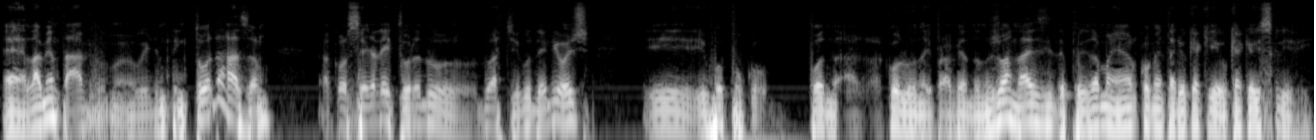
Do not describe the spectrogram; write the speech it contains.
É lamentável, o William tem toda a razão aconselho a leitura do, do artigo dele hoje. E, e vou pôr, pôr a, a, coluna aí para venda nos jornais e depois amanhã eu comentarei o que é que, o que, é que eu escrevi.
